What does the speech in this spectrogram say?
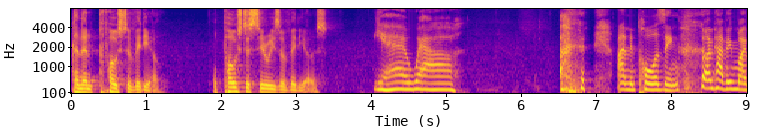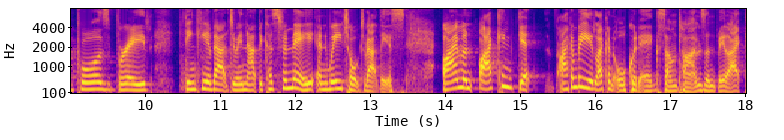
and then post a video or post a series of videos. Yeah, wow. I'm pausing. I'm having my pause, breathe, thinking about doing that because for me, and we talked about this, I'm an, I can get, I can be like an awkward egg sometimes and be like,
